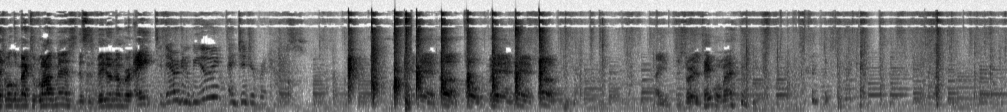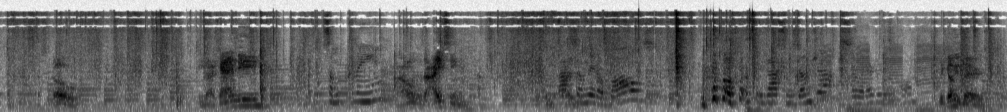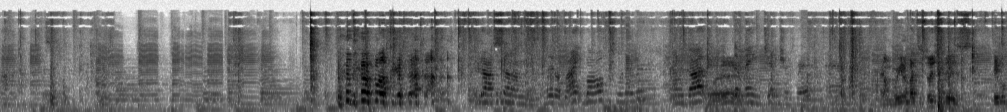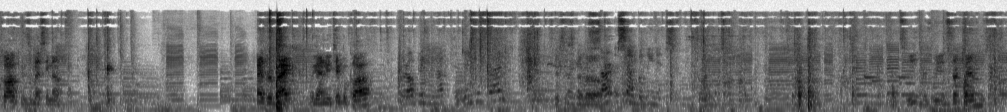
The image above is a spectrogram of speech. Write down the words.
guys, welcome back to Vlogmas. This is video number eight. Today we're gonna be doing a gingerbread house. And up, open, and up. Now you destroyed the table, man. Let's go. You got candy. Some cream. No, this is the icing. Get some Got some little balls. We got some gumdrops or whatever it's called. The gummy bears. We got some little light bulbs, whatever. And we got Oh, the main gingerbread. And um, we're about to switch this tablecloth because it's messing up. Guys, we're back. We got a new tablecloth. we're opening up the gingerbread. This is We're the gonna little. start assembling it soon. See. Read instructions.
